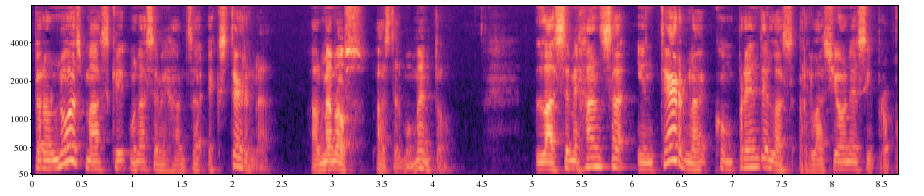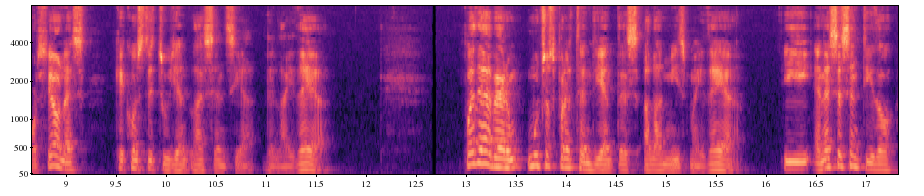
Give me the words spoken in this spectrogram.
pero no es más que una semejanza externa al menos hasta el momento. La semejanza interna comprende las relaciones y proporciones que constituyen la esencia de la idea. Puede haber muchos pretendientes a la misma idea, y en ese sentido,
